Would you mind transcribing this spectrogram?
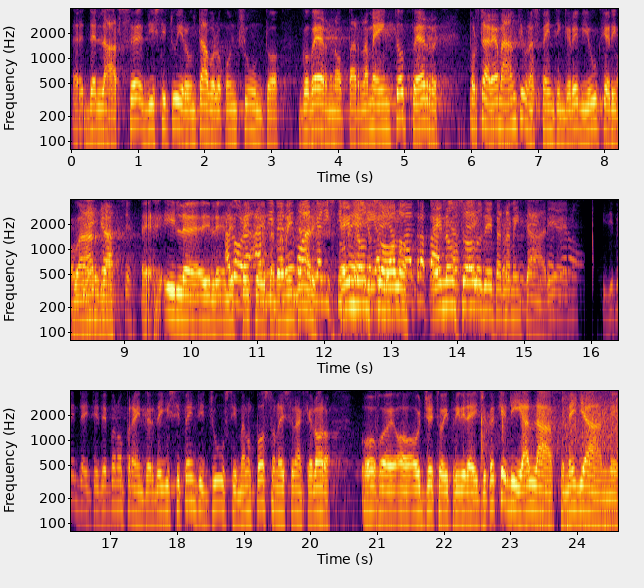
eh, dell'Ars di istituire un tavolo congiunto Governo-Parlamento per portare avanti una spending review che riguarda okay, eh, il, il, le allora, spese dei parlamentari e non solo, e non solo dei parlamentari. Eh, non... I dipendenti debbono prendere degli stipendi giusti, ma non possono essere anche loro oggetto di privilegi, perché lì all'Ars negli anni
